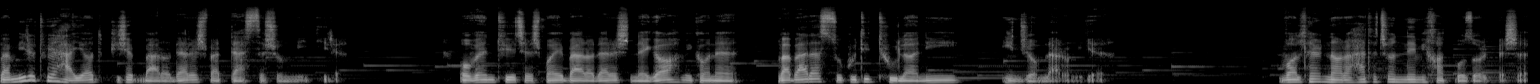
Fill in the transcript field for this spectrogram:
و میره توی حیات پیش برادرش و دستشو می‌گیره. اوون توی چشمای برادرش نگاه می‌کنه و بعد از سکوتی طولانی این جمله رو میگه. والتر ناراحته چون نمی‌خواد بزرگ بشه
